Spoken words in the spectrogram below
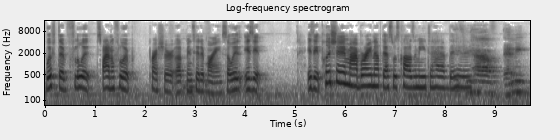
with the fluid, spinal fluid pressure up into the brain. So is is it is it pushing my brain up? That's what's causing me to have the headache. If you headache. have any,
